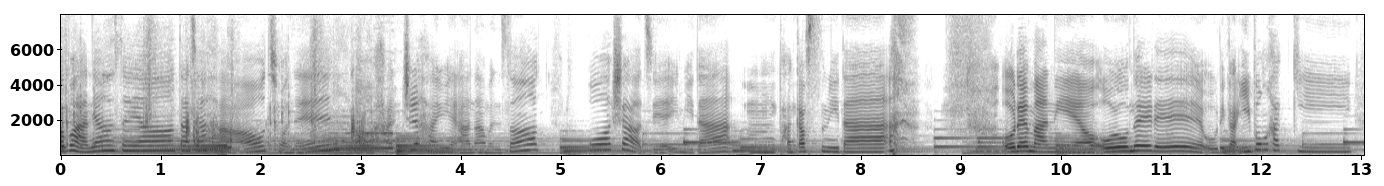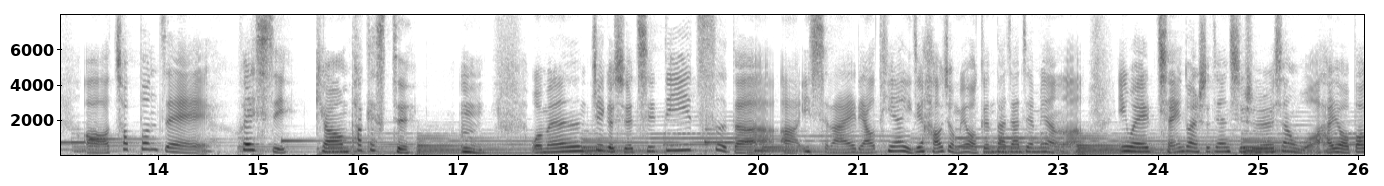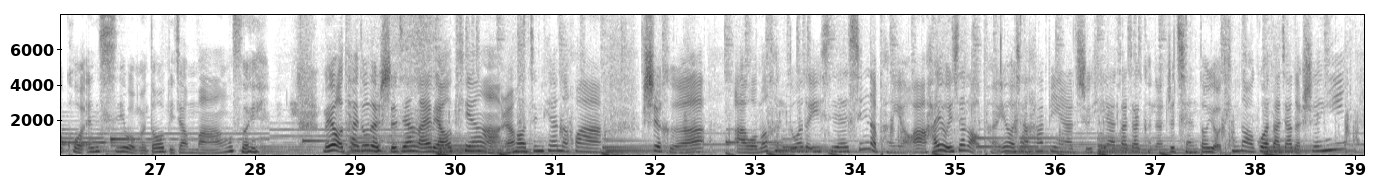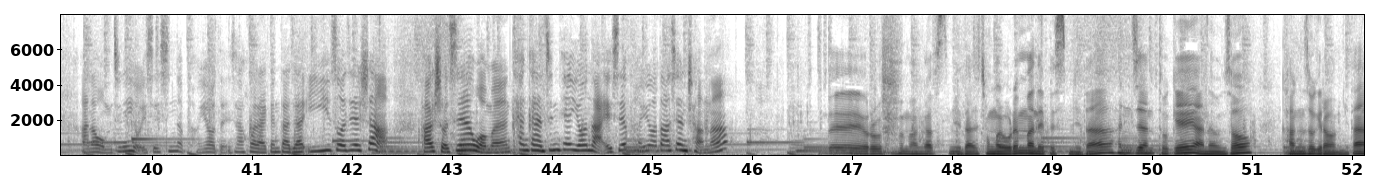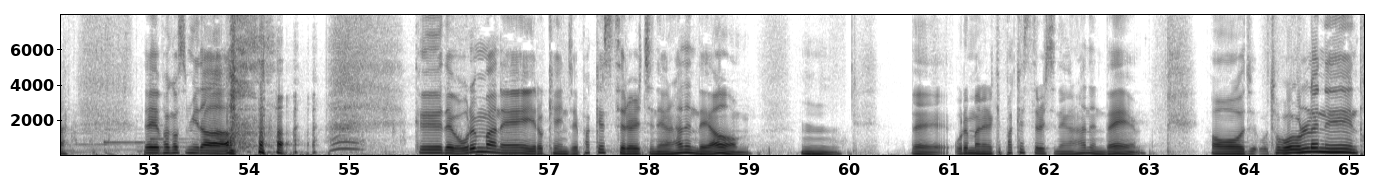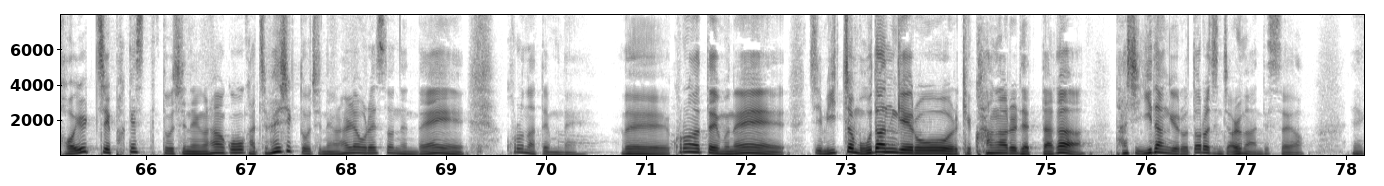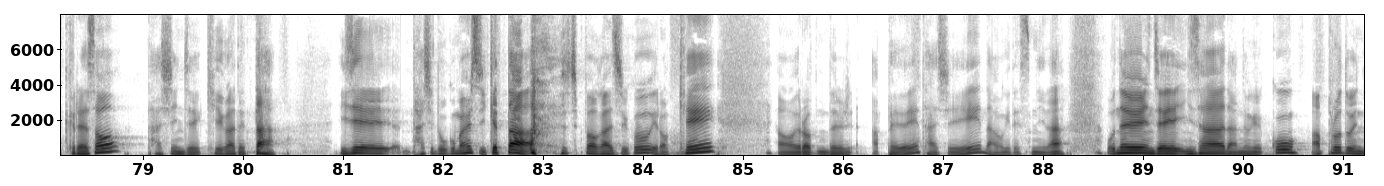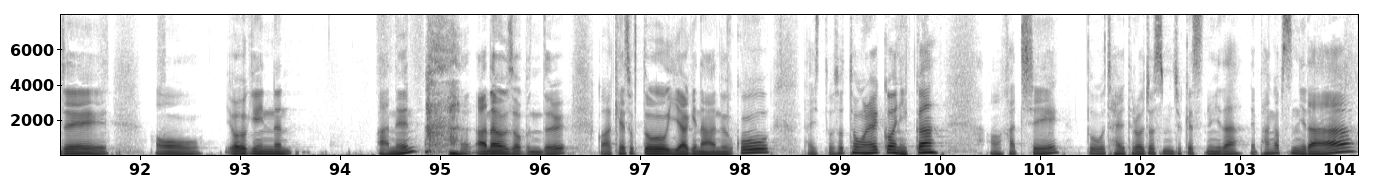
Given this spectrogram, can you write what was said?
여러분 안녕하세요. 따자하오. 저는 어, 한지 한유의 아나운서 꼬샤오지입니다. 음, 반갑습니다. 오랜만이에요. 오늘은 우리가 이번 학기 어, 첫 번째 회식 겸 팟캐스트 嗯，我们这个学期第一次的啊一起来聊天，已经好久没有跟大家见面了。因为前一段时间其实像我还有包括恩熙，我们都比较忙，所以没有太多的时间来聊天啊。然后今天的话，适合啊我们很多的一些新的朋友啊，还有一些老朋友，像哈宾啊、池希啊，大家可能之前都有听到过大家的声音啊。那我们今天有一些新的朋友，等一下会来跟大家一一做介绍。好，首先我们看看今天有哪一些朋友到现场呢？ 네, 여러분 반갑습니다. 정말 오랜만에 뵙습니다. 한지한톡의 아나운서 강석이라고 합니다. 네, 반갑습니다. 그, 네, 오랜만에 이렇게 이제 팟캐스트를 진행을 하는데요. 음, 네, 오랜만에 이렇게 팟캐스트를 진행을 하는데, 어, 저 원래는 더 일찍 팟캐스트도 진행을 하고 같이 회식도 진행을 하려고 했었는데, 코로나 때문에. 네, 코로나 때문에 지금 2.5단계로 이렇게 강화를 됐다가 다시 2단계로 떨어진 지 얼마 안 됐어요. 네, 그래서 다시 이제 기회가 됐다. 이제 다시 녹음을 할 수 있겠다 싶어가지고 이렇게 어, 여러분들 앞에 다시 나오게 됐습니다. 오늘 이제 인사 나누겠고 앞으로도 이제 어, 여기 있는 많은 아나운서 분들과 계속 또 이야기 나누고 다시 또 소통을 할 거니까 어, 같이 또 잘 들어줬으면 좋겠습니다. 네, 반갑습니다.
